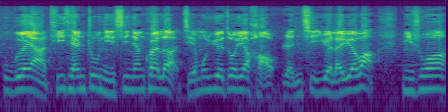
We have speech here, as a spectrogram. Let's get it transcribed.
谷歌呀，提前祝你新年快乐，节目越做越好，人气越来越旺。你说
